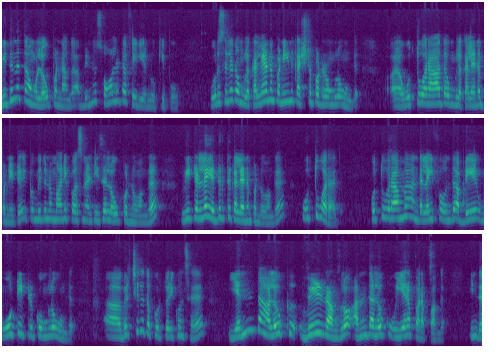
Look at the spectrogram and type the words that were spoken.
மிதனத்தை அவங்க லவ் பண்ணாங்க அப்படின்னா சாலிடாக ஃபெயிலியர் நோக்கி போகும். ஒரு சிலர் அவங்களை கல்யாணம் பண்ணின்னு கஷ்டப்படுறவங்களும் உண்டு. ஒத்து வராத உங்களை கல்யாணம் பண்ணிவிட்டு இப்போ மிதுன மாதிரி பர்சனாலிட்டிஸை லவ் பண்ணுவாங்க. வீட்டெல்லாம் எதிர்த்து கல்யாணம் பண்ணுவாங்க. ஒத்து வராது. ஒத்து வராமல் அந்த லைஃப்பை வந்து அப்படியே ஓட்டிகிட்டு இருக்கவங்களும் உண்டு விருச்சிகத்தை பொறுத்த வரைக்கும் சார் எந்த அளவுக்கு வீழ்கிறாங்களோ அந்த அளவுக்கு உயர பறப்பாங்க இந்த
